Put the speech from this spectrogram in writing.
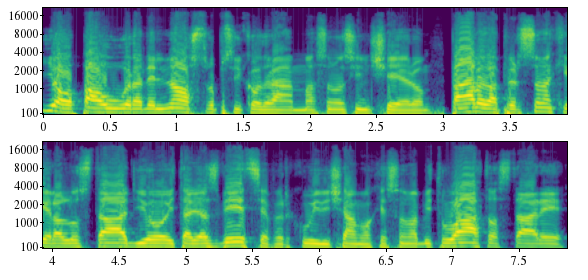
Io ho paura del nostro psicodramma, sono sincero. Parlo da persona che era allo stadio Italia-Svezia, per cui diciamo che sono abituato a stare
